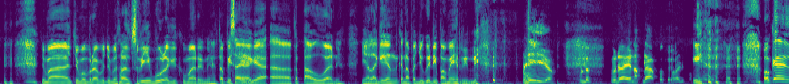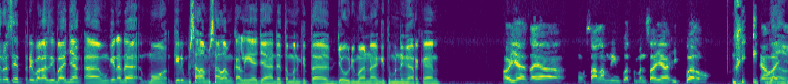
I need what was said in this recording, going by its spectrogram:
cuma cuma berapa? Cuma seratus ribu lagi kemarin ya. Tapi sayangnya iya. uh, ketahuan ya. Ya lagi kan kenapa juga dipamerin ya. iya, udah udah enak dapet kalau di iya. Oke, Rosid, terima kasih banyak. Uh, mungkin ada mau kirim salam-salam kali aja ada teman kita jauh di mana gitu mendengarkan. Oh iya, saya mau salam nih buat teman saya Iqbal. Iqbal. Yang lagi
